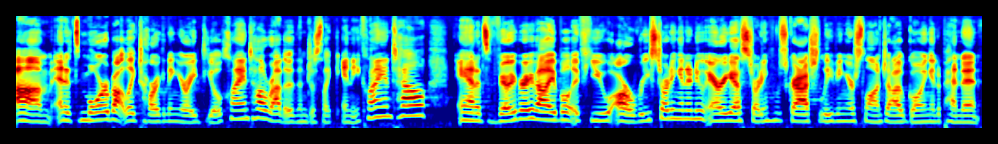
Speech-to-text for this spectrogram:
Um, and it's more about like targeting your ideal clientele rather than just like any clientele. And it's very very valuable if you are restarting in a new area, starting from scratch, leaving your salon job, going independent.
